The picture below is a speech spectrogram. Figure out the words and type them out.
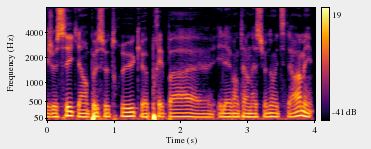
Et je sais qu'il y a un peu ce truc prépa, élèves internationaux, etc. Mais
